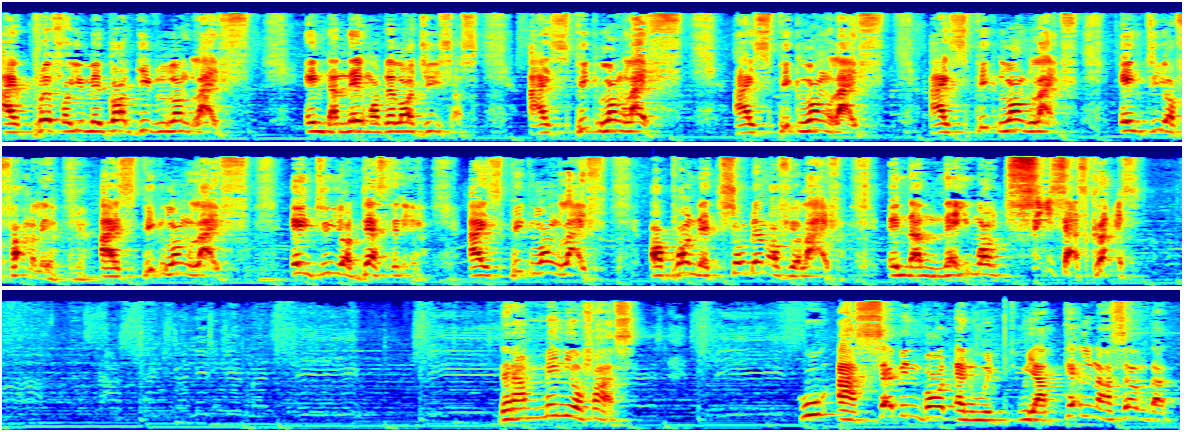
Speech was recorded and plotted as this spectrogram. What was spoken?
I pray for you. May God give you long life. In the name of the Lord Jesus, I speak long life. I speak long life. I speak long life into your family. I speak long life into your destiny. I speak long life upon the children of your life in the name of Jesus Christ. There are many of us who are serving God and we, we are telling ourselves that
